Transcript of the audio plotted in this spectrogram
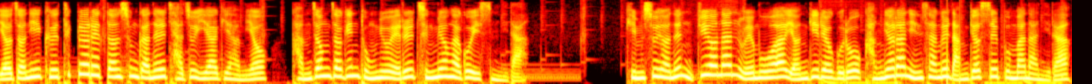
여전히 그 특별했던 순간을 자주 이야기하며 감정적인 동료애를 증명하고 있습니다. 김수현은 뛰어난 외모와 연기력으로 강렬한 인상을 남겼을 뿐만 아니라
